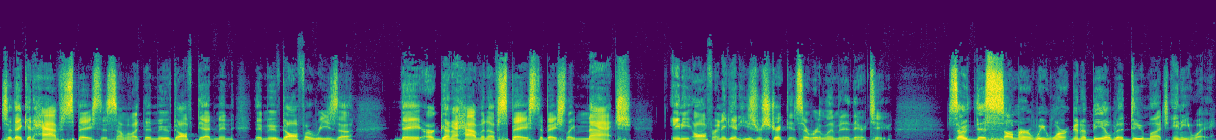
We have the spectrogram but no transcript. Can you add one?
so they could have space this summer. Like they moved off Dedmon, they moved off Ariza. They are going to have enough space to basically match any offer. And again, he's restricted, so we're limited there too. So this summer, we weren't going to be able to do much anyway.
